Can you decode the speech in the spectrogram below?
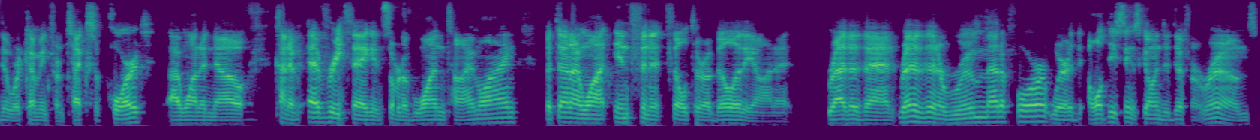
that were coming from tech support. I want to know kind of everything in sort of one timeline, but then I want infinite filterability on it rather than rather than a room metaphor where all these things go into different rooms.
